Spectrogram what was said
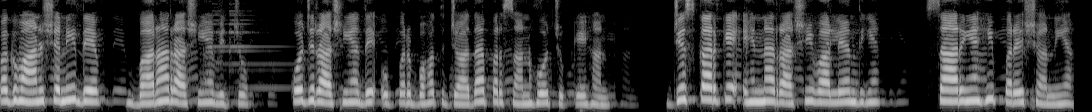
ਭਗਵਾਨ ਸ਼ਨੀ ਦੇਵ 12 ਰਾਸ਼ੀਆਂ ਵਿੱਚੋਂ ਕੁਝ ਰਾਸ਼ੀਆਂ ਦੇ ਉੱਪਰ ਬਹੁਤ ਜ਼ਿਆਦਾ ਪ੍ਰਸੰਨ ਹੋ ਚੁੱਕੇ ਹਨ। ਜਿਸ ਕਰਕੇ ਇਹਨਾਂ ਰਾਸ਼ੀ ਵਾਲਿਆਂ ਦੀਆਂ ਸਾਰੀਆਂ ਹੀ ਪਰੇਸ਼ਾਨੀਆਂ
